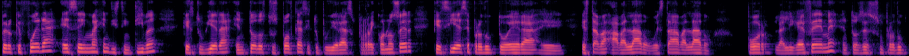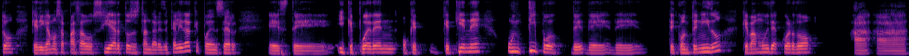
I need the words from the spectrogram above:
pero que fuera esa imagen distintiva que estuviera en todos tus podcasts y tú pudieras reconocer que si ese producto era, eh, estaba avalado o está avalado por la Liga FM, entonces es un producto que digamos ha pasado ciertos estándares de calidad que pueden ser este y que pueden o que, que tiene un tipo de, de, de contenido que va muy de acuerdo a,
